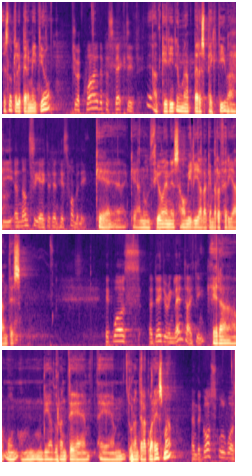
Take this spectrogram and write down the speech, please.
es lo que le permitió adquirir una perspectiva que, que anunció en esa homilía a la que me refería antes. It was a day during Lent, I think, Era un, un día durante, eh, durante la cuaresma and the gospel was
